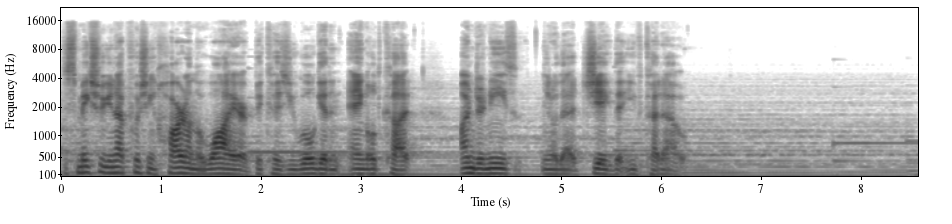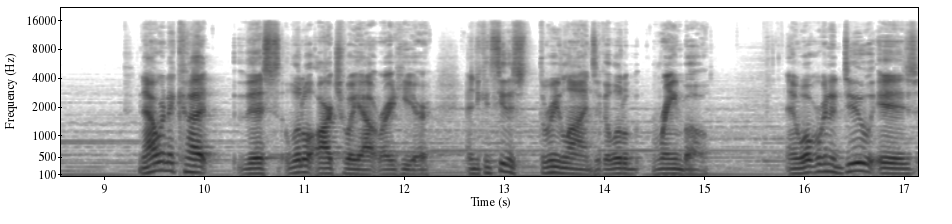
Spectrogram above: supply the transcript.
Just make sure you're not pushing hard on the wire because you will get an angled cut underneath you know, that jig that you've cut out. Now we're going to cut this little archway out right here. And you can see there's three lines, like a little rainbow. And what we're going to do is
